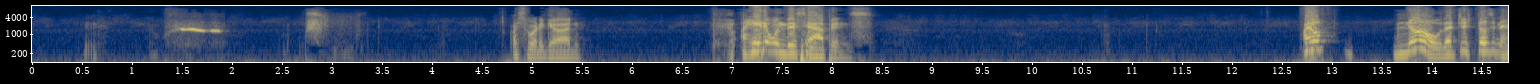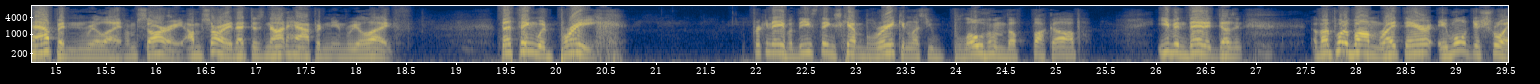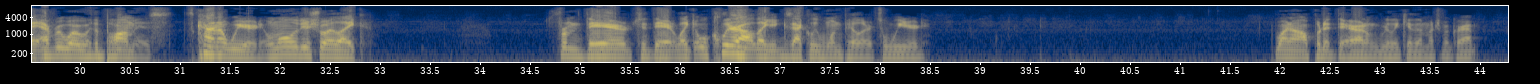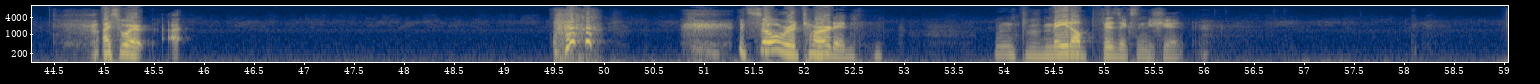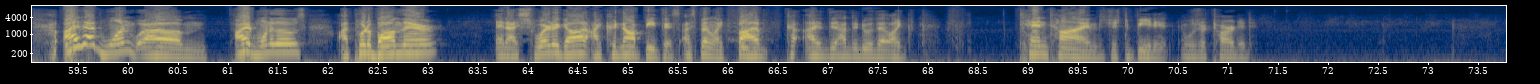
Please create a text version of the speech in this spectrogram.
I swear to God. I hate it when this happens. I don't... No, that just doesn't happen in real life. I'm sorry. I'm sorry, that does not happen in real life. That thing would break. Freaking A, but these things can't break unless you blow them the fuck up. Even then, it doesn't... If I put a bomb right there, it won't destroy everywhere where the bomb is. It's kind of weird. It will only destroy, like, from there to there. Like, it will clear out, like, exactly one pillar. It's weird. Why not? I'll put it there. I don't really give that much of a crap. I swear. I... it's so retarded. Made up physics and shit. I've had one, um, I had one of those. I put a bomb there, and I swear to God, I could not beat this. I spent like five. I had to do that like ten times just to beat it. It was retarded.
